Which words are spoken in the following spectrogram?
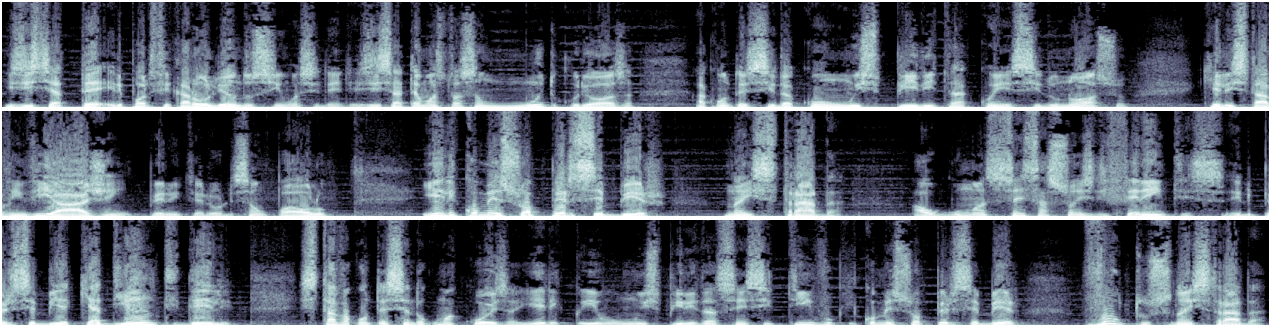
Existe até, ele pode ficar olhando sim o acidente. Existe até uma situação muito curiosa acontecida com um espírita conhecido nosso, que ele estava em viagem pelo interior de São Paulo e ele começou a perceber na estrada algumas sensações diferentes. Ele percebia que adiante dele estava acontecendo alguma coisa. E ele e um espírita sensitivo que começou a perceber vultos na estrada,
